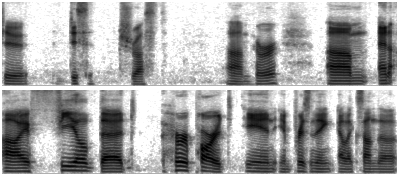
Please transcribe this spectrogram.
to distrust um, her. Um, and I feel that her part in imprisoning Alexander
